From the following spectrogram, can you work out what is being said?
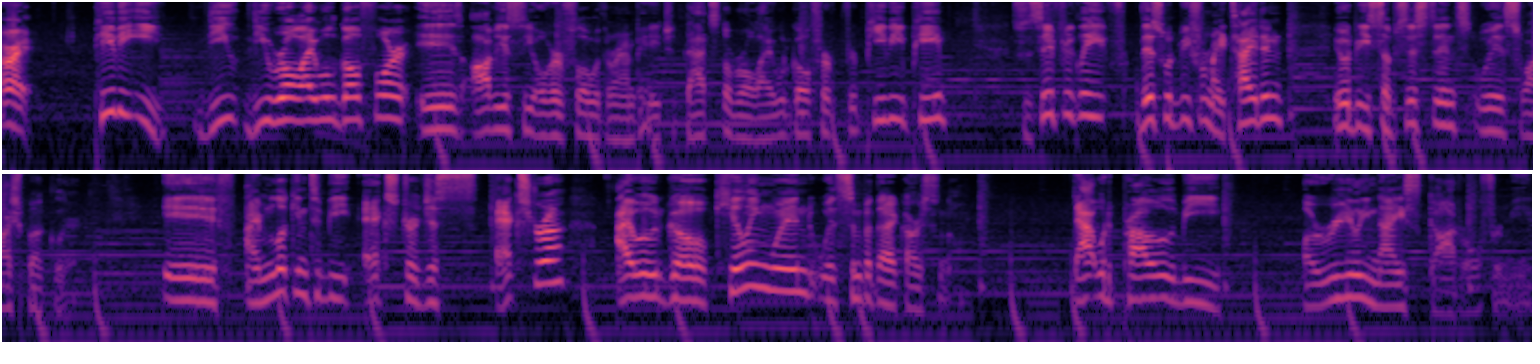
All right pve the the role I will go for is obviously overflow with rampage. That's the role I would go for for PvP. Specifically, this would be for my Titan. It would be subsistence with swashbuckler. If I'm looking to be extra, just extra, I would go killing wind with sympathetic arsenal. That would probably be a really nice god roll for me.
